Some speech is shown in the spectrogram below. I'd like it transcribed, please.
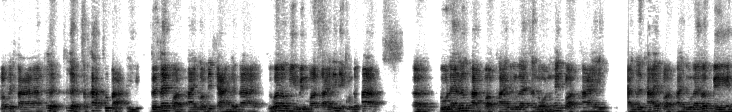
รถไฟฟ้านะถ้าเกิดถ้าเกิดสภาพฟุตบาทดี เดินได้ปลอดภัยคนพิการเดินได้ หรือว่าเรามีวินมอเตอร์ไซค์ที่มีคุณภาพ ดูแลเรื่องความปลอดภัยดูแลถนนให้ปลอดภัยการเดินทางให้ปลอดภัยดูแลรถเมล์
